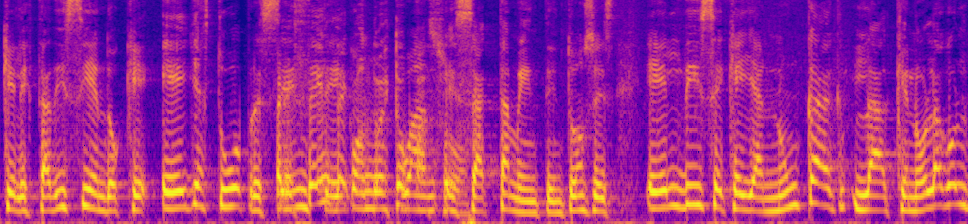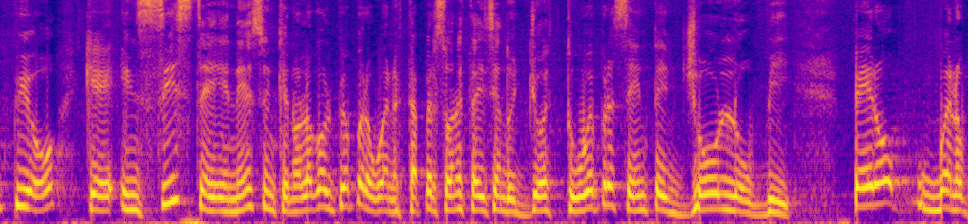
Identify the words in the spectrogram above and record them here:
que le está diciendo que ella estuvo presente, Presente cuando esto pasó. Exactamente. Entonces, Él dice que ella nunca, la, que no la golpeó, que insiste en eso, en que no la golpeó, pero bueno, esta persona está diciendo, yo estuve presente, yo lo vi. Pero bueno,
